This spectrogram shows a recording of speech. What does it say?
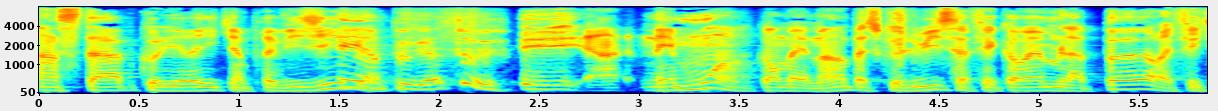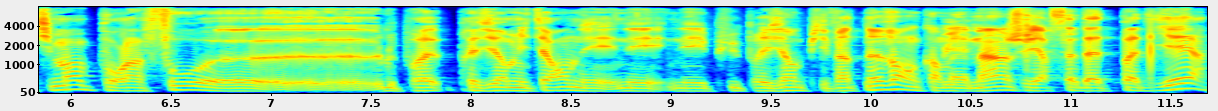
instable, colérique, imprévisible. Et un peu gâteux. Et, euh, mais moins quand même, hein, parce que lui, ça fait quand même la peur. Effectivement, pour info, euh, le pré- président Mitterrand n'est- n'est n'est plus président depuis 29 ans quand même. Hein, je veux dire, ça date pas d'hier.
